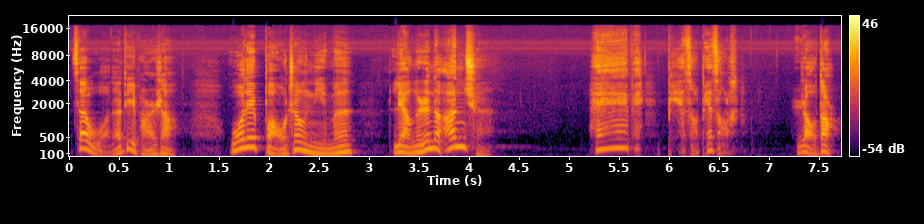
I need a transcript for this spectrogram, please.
在我的地盘上，我得保证你们两个人的安全。哎，别别走，别走了。绕道，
